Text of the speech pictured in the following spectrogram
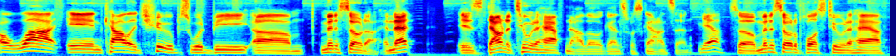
a lot in college hoops would be um, Minnesota. And that is down to two and a half now, though, against Wisconsin. Yeah. So Minnesota plus two and a half.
